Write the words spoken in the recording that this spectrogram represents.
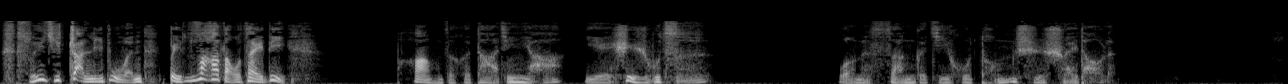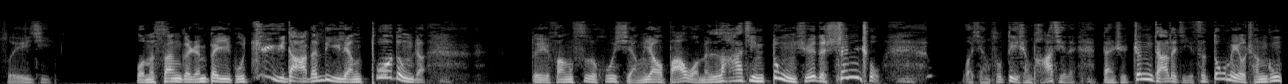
随即站立不稳，被拉倒在地。胖子和大金牙也是如此，我们三个几乎同时摔倒了，随即。我们三个人被一股巨大的力量拖动着，对方似乎想要把我们拉进洞穴的深处。我想从地上爬起来，但是挣扎了几次都没有成功。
